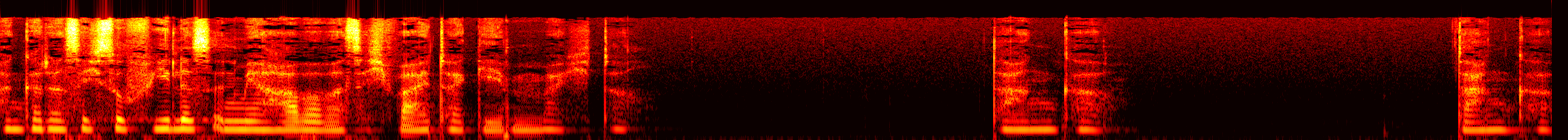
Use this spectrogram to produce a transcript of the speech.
Danke, dass ich so vieles in mir habe, was ich weitergeben möchte. Danke. Danke.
